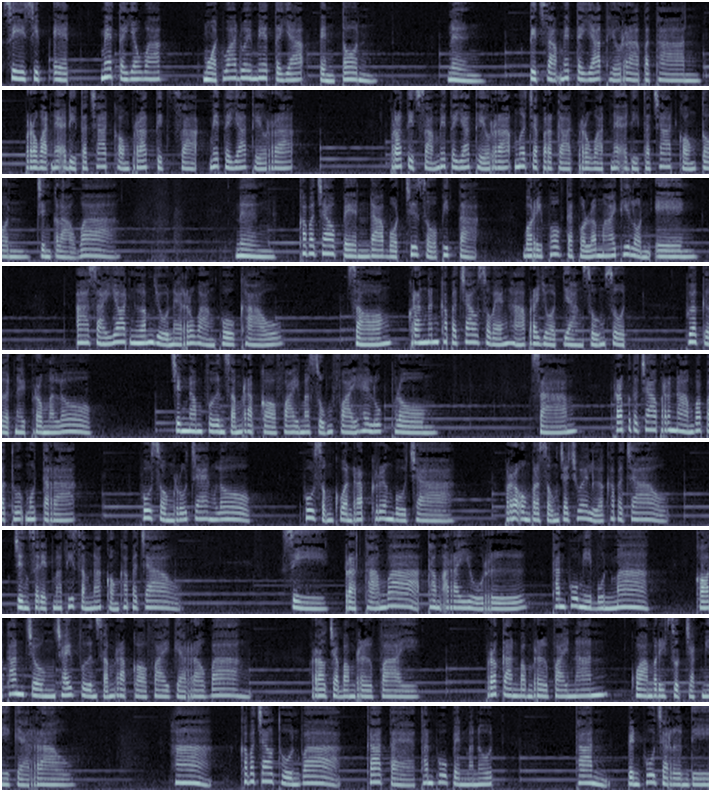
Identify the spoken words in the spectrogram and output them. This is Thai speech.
41 เมตยวัคหมวดว่าด้วยเมตยะเป็นต้นหนึ่งติดสะเมตยะเถราประทาน ประวัติในอดีตชาติของพระติดสะเมตยะเถระ พระติดสะเมตยะเถระเมื่อจะประกาศประวัติในอดีตชาติของตนจึงกล่าวว่าหนึ่งข้าพเจ้าเป็นดาบทชื่อโสพิตะ บริโภคแต่ผลไม้ที่หล่นเอง อาศัยยอดเงื้อมอยู่ในระหว่างภูเขาสองครั้งนั้นข้าพเจ้าแสวงหาประโยชน์อย่างสูงสุด เพื่อเกิดในพรหมโลก จึงนำฟืนสำหรับก่อไฟมาสุมไฟให้ลุกโพลง 3. พระพุทธเจ้าพระนามว่าปทุมุตระ ผู้ทรงรู้แจ้งโลก ผู้สมควรรับเครื่องบูชา พระองค์ประสงค์จะช่วยเหลือข้าพเจ้า จึงเสด็จมาที่สำนักของข้าพเจ้า 4. ตรัสถามว่าทำอะไรอยู่หรือ ท่านผู้มีบุญมาก ขอท่านจงใช้ฟืนสำหรับก่อไฟแก่เราบ้าง เราจะบำเรอไฟ เพราะการบำเรอไฟนั้น ความบริสุทธิ์จะมีแก่เรา 5. ข้าพเจ้าทูลว่าข้าแต่ท่านผู้เป็นมนุษย์ ท่านเป็นผู้เจริญดี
